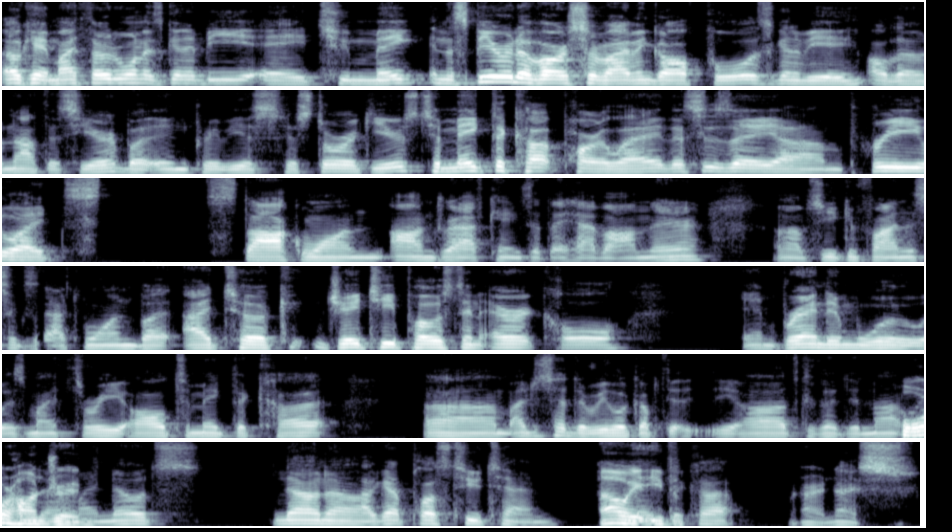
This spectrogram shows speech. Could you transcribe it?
okay, my third one is going to be a to make in the spirit of our surviving golf pool is going to be, although not this year, but in previous historic years, to make the cut parlay. This is a um, pre like stock one on DraftKings that they have on there, um, so you can find this exact one. But I took JT Poston Eric Cole, and Brandon Wu as my three all to make the cut. Um, I just had to relook up the, the odds because I did not four hundred my notes. No, no, I got plus two ten. Oh, yeah, the cut. All right, nice.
